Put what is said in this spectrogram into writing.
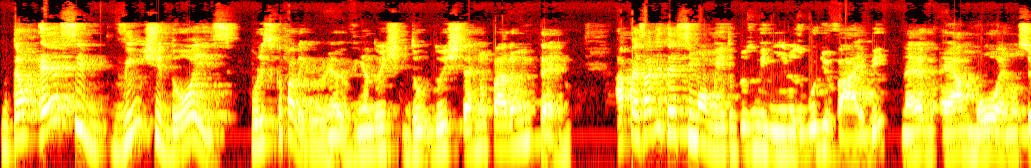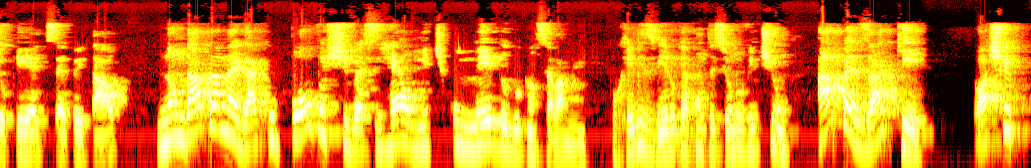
Então, esse 22, por isso que eu falei, eu vinha do, do, do externo para o interno. Apesar de ter esse momento dos meninos good vibe, né? É amor, é não sei o que, etc e tal. não dá para negar que o povo estivesse realmente com medo do cancelamento, porque eles viram o que aconteceu no 21. Apesar que eu acho que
